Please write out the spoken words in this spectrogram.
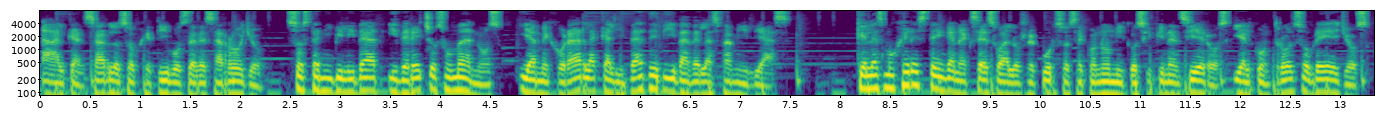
a alcanzar los objetivos de desarrollo, sostenibilidad y derechos humanos y a mejorar la calidad de vida de las familias. Que las mujeres tengan acceso a los recursos económicos y financieros y al control sobre ellos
